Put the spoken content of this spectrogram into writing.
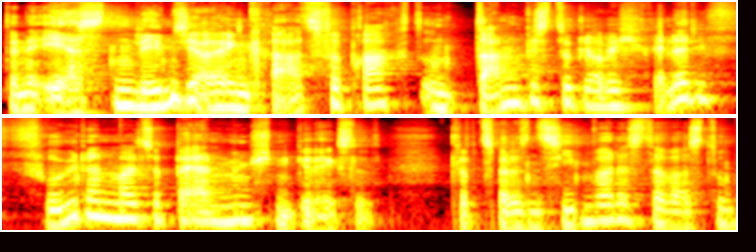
deine ersten Lebensjahre in Graz verbracht und dann bist du, glaube ich, relativ früh dann mal zu Bayern München gewechselt. Ich glaube 2007 war das, da warst du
